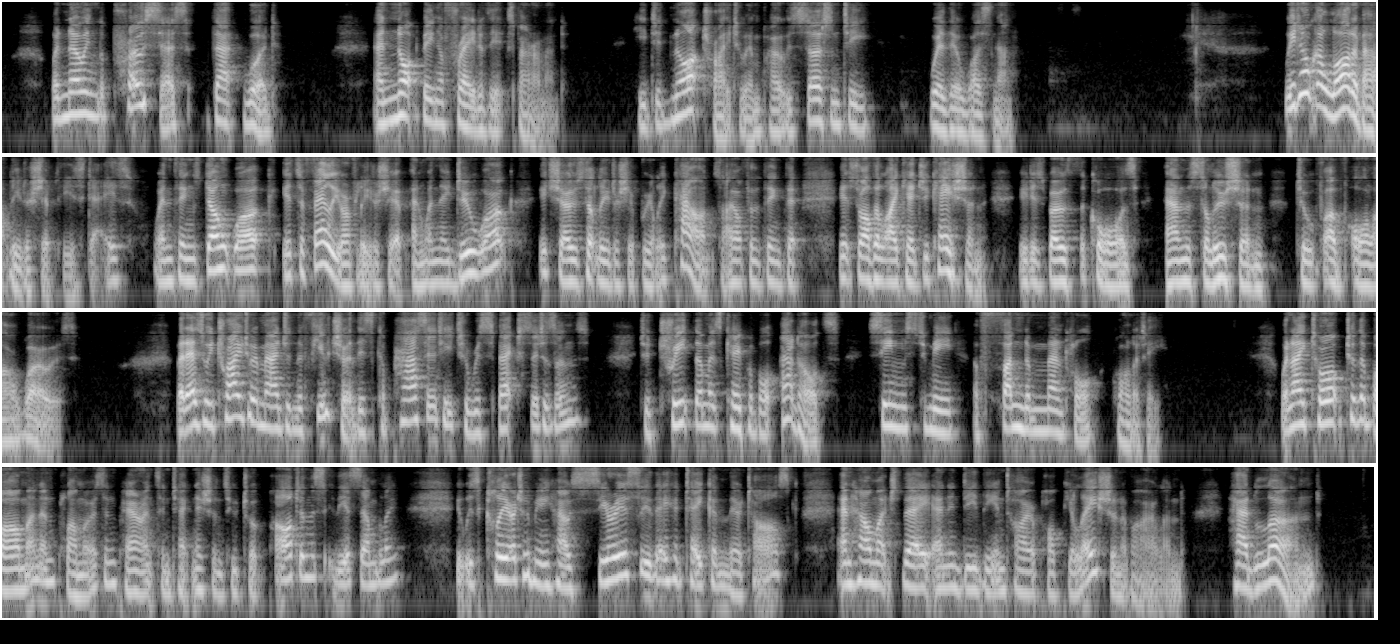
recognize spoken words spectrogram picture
but knowing the process that would, and not being afraid of the experiment. He did not try to impose certainty where there was none. We talk a lot about leadership these days. When things don't work, it's a failure of leadership. And when they do work, it shows that leadership really counts. I often think that it's rather like education, it is both the cause and the solution to, of all our woes. But as we try to imagine the future, this capacity to respect citizens, to treat them as capable adults, seems to me a fundamental quality. When I talked to the barmen and plumbers and parents and technicians who took part in the, the assembly, it was clear to me how seriously they had taken their task and how much they, and indeed the entire population of Ireland, had learned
